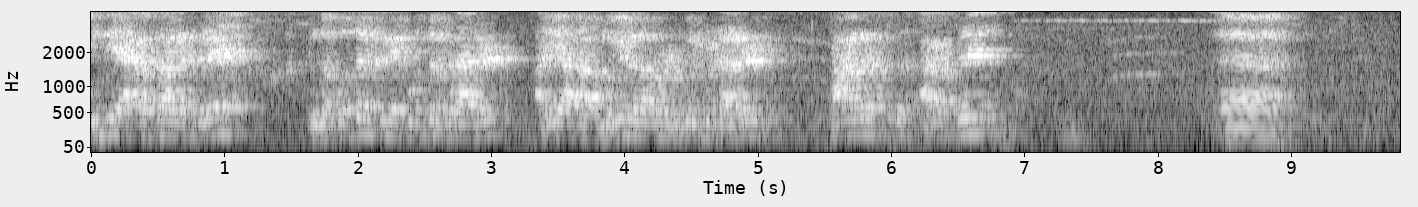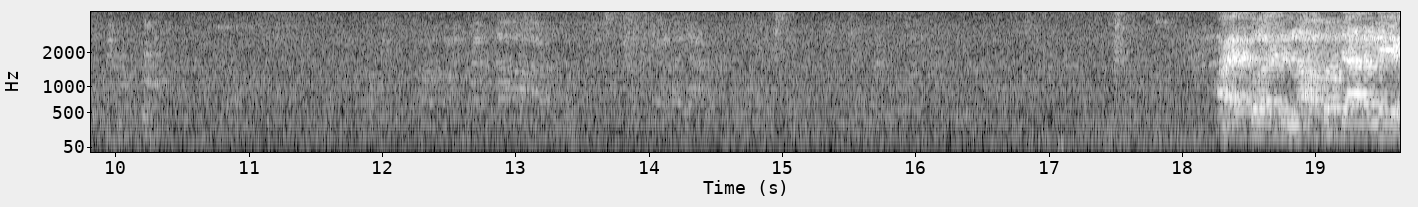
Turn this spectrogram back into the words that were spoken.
இந்திய அரசாங்கத்திலே இந்த புத்தகத்திலே கொடுத்திருக்கிறார்கள் ஐயா முகிலன் அவர்கள் குறிப்பிட்டார்கள் காங்கிரஸ் அரசு ஆயிரத்தி தொள்ளாயிரத்தி நாற்பத்தி ஆறிலே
